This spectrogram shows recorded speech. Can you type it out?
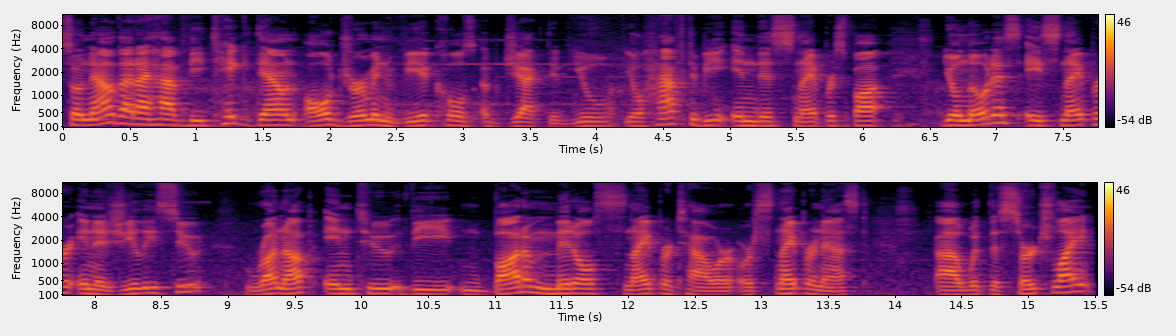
So now that I have the take down all German vehicles objective, you'll, you'll have to be in this sniper spot. You'll notice a sniper in a ghillie suit run up into the bottom middle sniper tower or sniper nest uh, with the searchlight.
